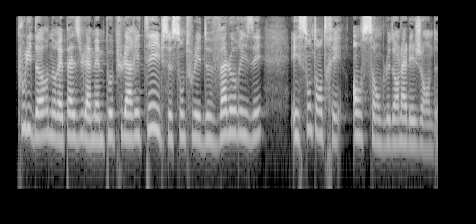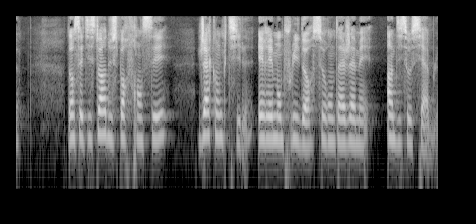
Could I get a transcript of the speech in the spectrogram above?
Poulidor n'aurait pas eu la même popularité, ils se sont tous les deux valorisés et sont entrés ensemble dans la légende. Dans cette histoire du sport français, Jacques Anquetil et Raymond Poulidor seront à jamais indissociables.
